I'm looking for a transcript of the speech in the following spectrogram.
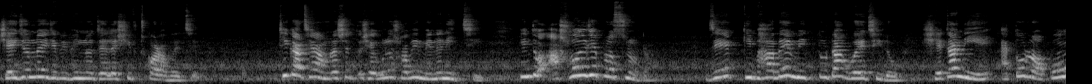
সেই জন্যই যে, বিভিন্ন জেলে শিফট করা হয়েছে। ঠিক আছে, আমরা সে, সেগুলো সবই মেনে নিচ্ছি। কিন্তু আসল যে প্রশ্নটা, যে কীভাবে মৃত্যুটা হয়েছিল, সেটা নিয়ে এত রকম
